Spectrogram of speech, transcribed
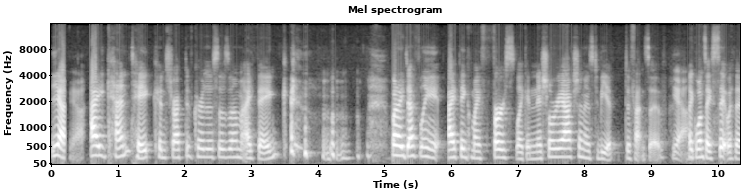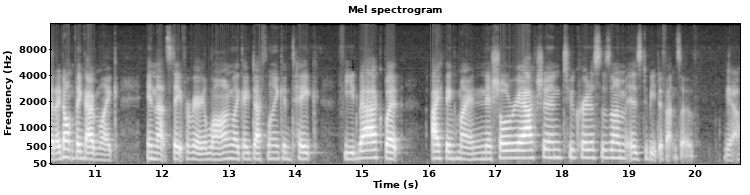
Yeah. Yeah. I can take constructive criticism, I think. but I definitely I think my first like initial reaction is to be a defensive. Yeah. Like once I sit with it, I don't think I'm like in that state for very long. Like I definitely can take feedback, but I think my initial reaction to criticism is to be defensive. Yeah.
